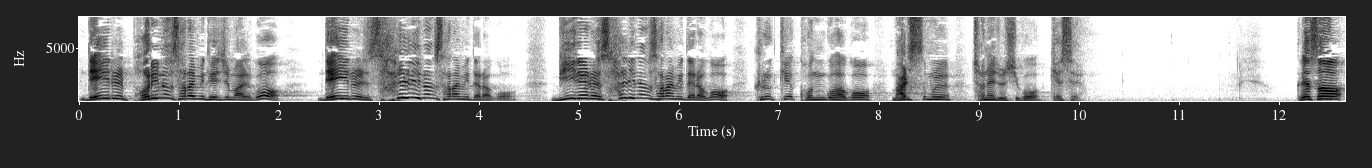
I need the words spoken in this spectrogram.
내일을 버리는 사람이 되지 말고 내일을 살리는 사람이 되라고 미래를 살리는 사람이 되라고 그렇게 권고하고 말씀을 전해주시고 계세요. 그래서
